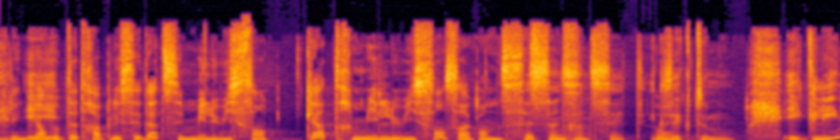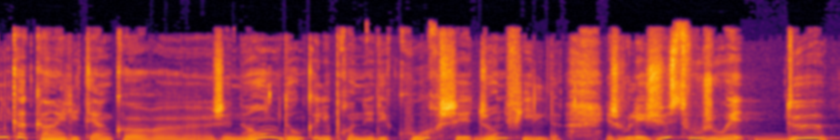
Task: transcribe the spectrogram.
Glinka, on peut peut-être rappeler ses dates, c'est 1804, 1857. 57, exactement. Et Glinka, quand il était encore euh, jeune homme, donc il prenait des cours chez John Field. Et je voulais juste vous jouer deux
